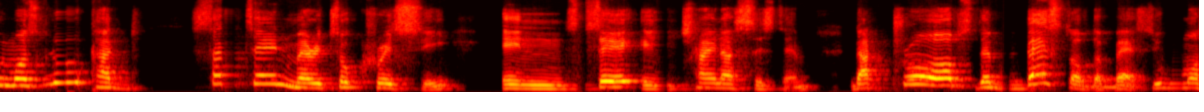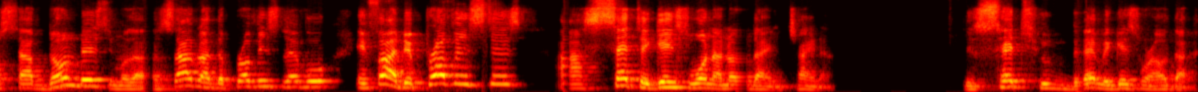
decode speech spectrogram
we must look at certain meritocracy in, say, a China system that throws the best of the best. You must have done this, you must have served at the province level. In fact, the provinces are set against one another in China. They set them against one another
